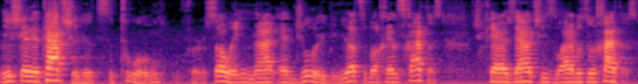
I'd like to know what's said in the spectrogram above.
Lisha Netachshid, it's a tool for sewing, not and jewelry. She carries out, she's liable to a chatas.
